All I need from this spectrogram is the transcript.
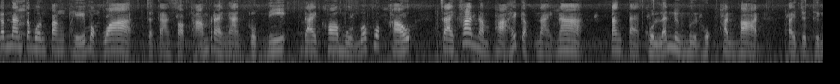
กำนันตำบลปังเพบอกว่าจากการสอบถามแรงงานกลุ่มนี้ได้ข้อมูลว่าพวกเขาจ่ายค่านำพาให้กับนายหน้า ตั้งแต่คนละ 16,000 บาท ไปจนถึง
